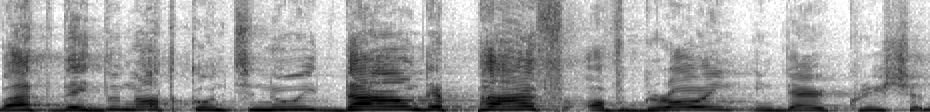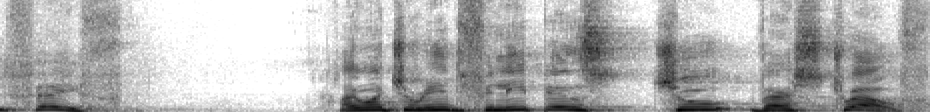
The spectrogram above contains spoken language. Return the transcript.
but they do not continue down the path of growing in their Christian faith. I want to read Philippians 2, verse 12.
